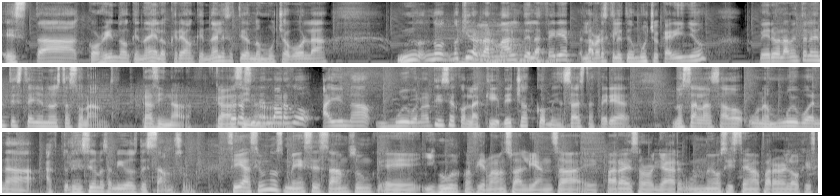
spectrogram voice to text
está corriendo, aunque nadie lo crea, aunque nadie le está tirando mucha bola. No, no, no quiero hablar mal de la feria, la verdad es que le tengo mucho cariño, pero lamentablemente este año no está sonando. Casi nada. Casi Pero sin nada. embargo, hay una muy buena noticia con la que, de hecho, a comenzar esta feria, nos han lanzado una muy buena actualización los amigos de Samsung. Sí, hace unos meses Samsung eh, y Google confirmaron su alianza eh, para desarrollar un nuevo sistema para relojes.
